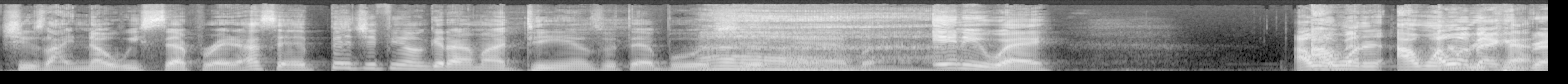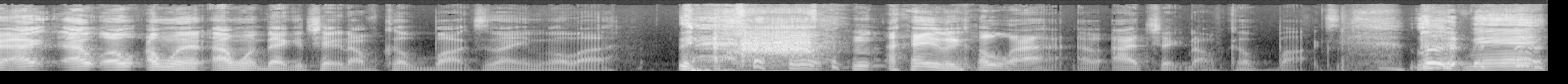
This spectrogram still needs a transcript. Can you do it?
She was like, no, we separated. I said, bitch, if you don't get out of my DMs with that bullshit, man. But anyway, I went wanna- back- I wanna went back and I, I, I went I went back and checked off a couple boxes. I ain't even gonna lie. I ain't even gonna lie. I, I checked off a couple boxes. Look, man,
